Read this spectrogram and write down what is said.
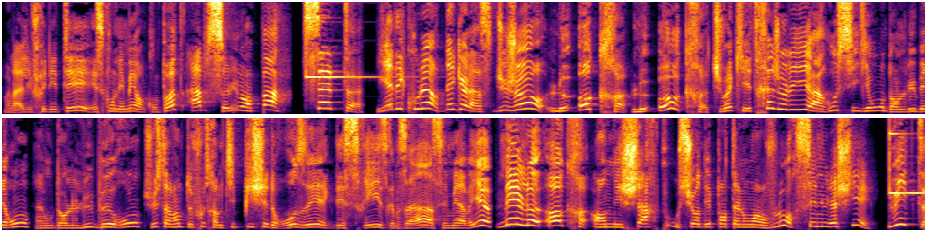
Voilà, les fruits d'été, est-ce qu'on les met en compote? Absolument pas. 7. Il y a des couleurs dégueulasses, du genre le ocre. Le ocre, tu vois, qui est très joli à Roussillon, dans le Luberon, hein, ou dans le Luberon, juste avant de te foutre un petit pichet de rosé avec des cerises comme ça, c'est merveilleux. Mais le ocre en écharpe ou sur des pantalons en velours, c'est nul à chier. 8.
